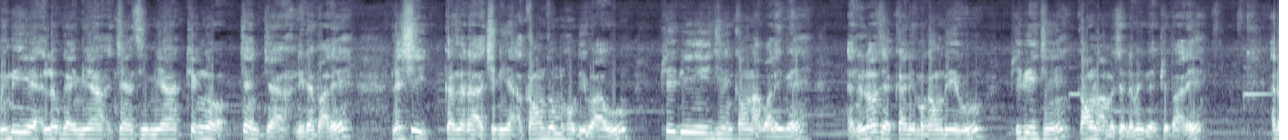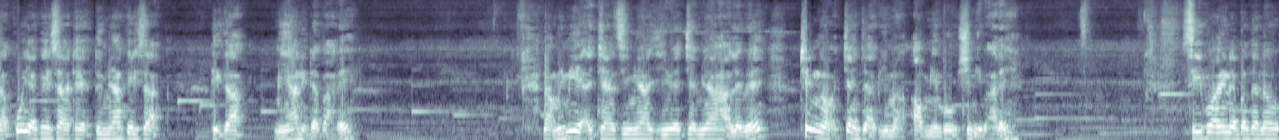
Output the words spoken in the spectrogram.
မိမိရဲ့အလုပ်ကိုင်များအကြံစီများထင့်ငော့ကြံ့ကြာနေတတ်ပါတယ်လက်ရှိကစားတာအခြေအနေကအကောင်းဆုံးမဟုတ်သေးပါဘူးဖြည်းဖြည်းချင်းကောင်းလာပါလိမ့်မယ်အဲလောလောဆယ်ကနေမကောင်းသေးဘူးဖြည်းဖြည်းချင်းကောင်းလာမှဆိုနမိတ်ပဲဖြစ်ပါတယ်အဲ့တော့ကိုယ့်ရဲ့ကိစ္စထက်သူများကိစ္စတွေကများနေတတ်ပါတယ်နောက်မိမိရဲ့အကြံစီများရည်ရွယ်ချက်များဟာလည်းပဲထင့်ငော့ကြံ့ကြာပြီးမှအောင်မြင်ဖို့ရှိနေပါတယ်စီးပွားရေးနဲ့ပတ်သက်လို့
